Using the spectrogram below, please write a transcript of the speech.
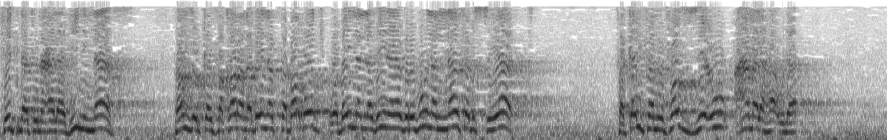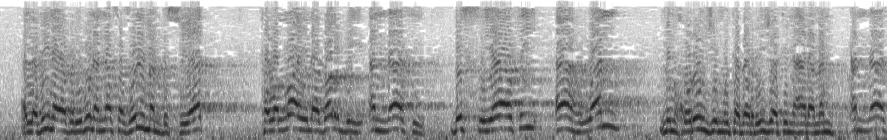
فتنة على دين الناس. فانظر كيف قرن بين التبرج وبين الذين يضربون الناس بالصياد. فكيف نفظع عمل هؤلاء الذين يضربون الناس ظلما بالصياد؟ فوالله لضرب الناس بالصياط أهون من خروج متبرجة على من؟ الناس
